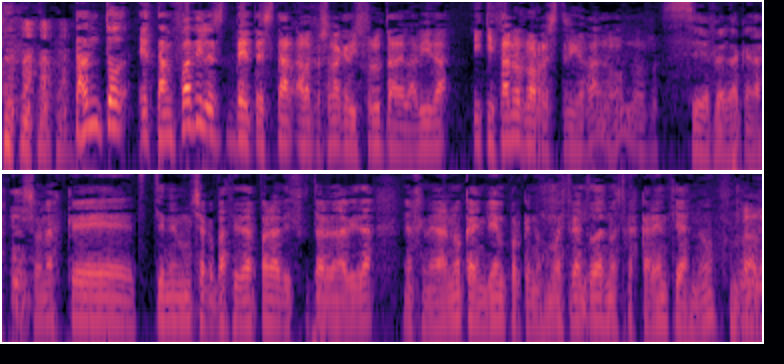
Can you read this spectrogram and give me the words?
Tanto, eh, tan fácil es detestar a la persona que disfruta de la vida y quizá nos lo restriega, ¿no? Nos- Sí, es verdad que las personas que tienen mucha capacidad para disfrutar de la vida en general no caen bien porque nos muestran todas nuestras carencias, ¿no? Claro.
